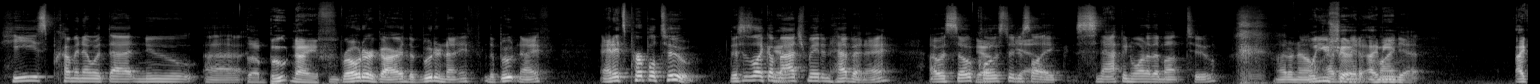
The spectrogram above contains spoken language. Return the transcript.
He's coming out with that new uh, the boot knife rotor guard, the booter knife, the boot knife, and it's purple too. This is like a yeah. match made in heaven, eh? I was so close yeah. to just yeah. like snapping one of them up too. I don't know. Well, you should. I mean, yet. I,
